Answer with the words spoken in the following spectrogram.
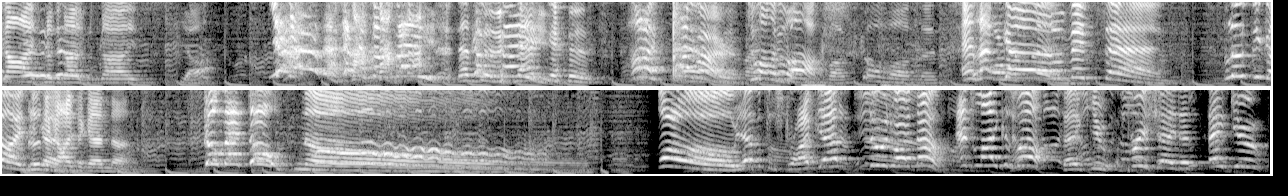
Blue guys, blue guys, blue guys. Yeah. Yes! That's gonna be! That's gonna good. be! That's good. High fiver! 200 bucks! Come on, then. And Let's go. Vincent. Blue two guys Blue the guys again then. Go mental! No. Whoa, you haven't subscribed yet? Do it right now. And like as well. Thank you. Appreciate it. Thank you.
